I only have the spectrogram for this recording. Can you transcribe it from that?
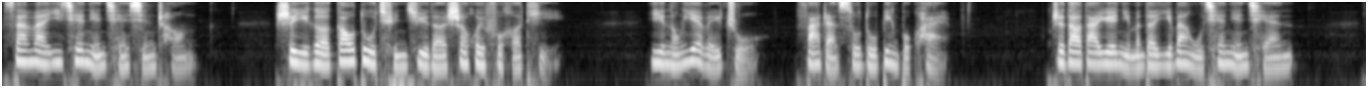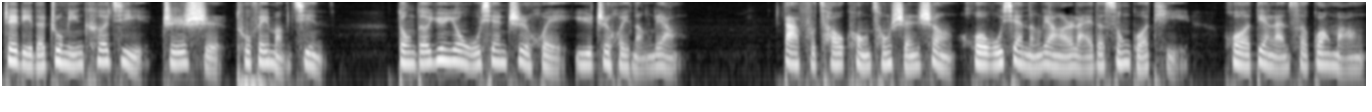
三万一千年前形成。是一个高度群聚的社会复合体，以农业为主，发展速度并不快。直到大约你们的一万五千年前，这里的著名科技知识突飞猛进，懂得运用无限智慧与智慧能量，大幅操控从神圣或无限能量而来的松果体或靛蓝色光芒，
